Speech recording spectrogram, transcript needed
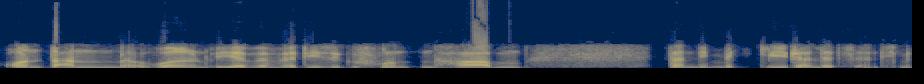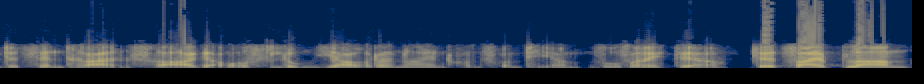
und dann wollen wir, wenn wir diese gefunden haben, dann die Mitglieder letztendlich mit der zentralen Frage Ausbildung ja oder nein konfrontieren. So ist eigentlich der, der Zeitplan.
